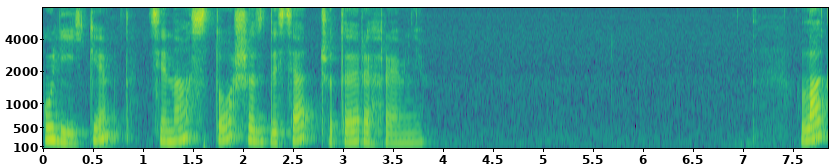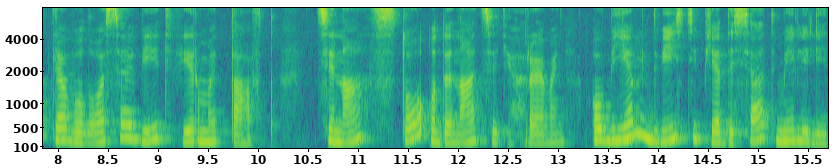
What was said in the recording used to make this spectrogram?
Олійки ціна 164 гривні. Лак для волосся від фірми Taft. ціна 111 гривень. Об'єм 250 мл.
